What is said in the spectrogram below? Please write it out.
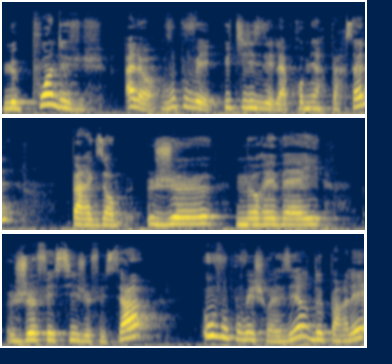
le point de vue. Alors, vous pouvez utiliser la première personne, par exemple, je me réveille, je fais ci, je fais ça, ou vous pouvez choisir de parler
